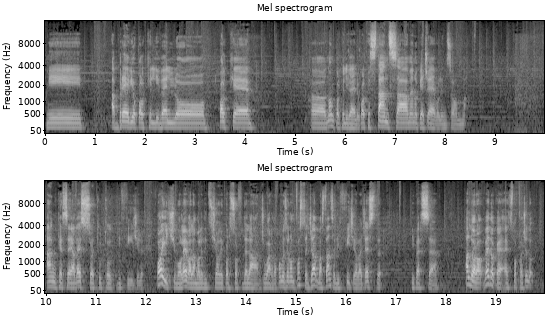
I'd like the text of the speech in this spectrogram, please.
mi abbrevio qualche livello, qualche... Uh, non qualche livello, qualche stanza meno piacevole, insomma. Anche se adesso è tutto difficile. Poi ci voleva la maledizione Course of the Large, guarda, come se non fosse già abbastanza difficile la chest di per sé. Allora, vedo che eh, sto facendo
